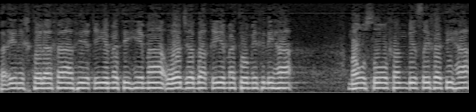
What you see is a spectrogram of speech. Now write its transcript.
فإن اختلفا في قيمتهما وجب قيمة مثلها موصوفا بصفتها.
